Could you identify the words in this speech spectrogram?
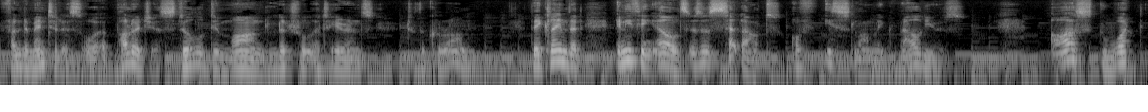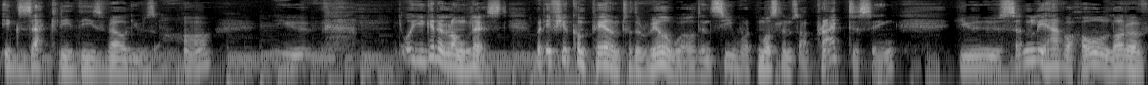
fundamentalists or apologists still demand literal adherence to the Quran. They claim that anything else is a sellout of Islamic values asked what exactly these values are, you well, you get a long list. But if you compare them to the real world and see what Muslims are practicing, you suddenly have a whole lot of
